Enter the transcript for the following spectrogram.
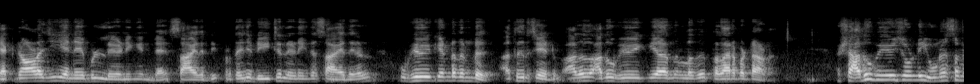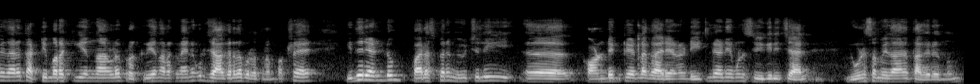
ടെക്നോളജി എനേബിൾ ലേണിങ്ങിന്റെ സാധ്യത പ്രത്യേകിച്ച് ഡിജിറ്റൽ ലേണിങ്ങിന്റെ സാധ്യതകൾ ഉപയോഗിക്കേണ്ടതുണ്ട്. അത് തീർച്ചയായിട്ടും. അത് അത് ഉപയോഗിക്കുക എന്നുള്ളത് പ്രധാനപ്പെട്ടാണ്. പക്ഷെ അത് ഉപയോഗിച്ചുകൊണ്ട് യൂണിയൻ സംവിധാനം തട്ടിമറക്കി എന്നുള്ള പ്രക്രിയ നടക്കുന്നതിനെ കുറിച്ച് ജാഗ്രത പുലർത്തണം. പക്ഷേ ഇത് രണ്ടും പരസ്പരം മ്യൂച്വലി കോൺഡക്റ്റ് ആയിട്ടുള്ള കാര്യമാണ്. ഡിജിറ്റൽ ലേണിംഗ് നമ്മൾ സ്വീകരിച്ചാൽ യൂണിയൻ സംവിധാനം തകരുന്നും.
